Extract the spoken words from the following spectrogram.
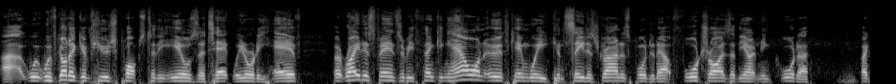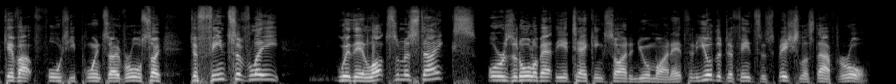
Uh, we've got to give huge props to the Eels attack. We already have. But Raiders fans will be thinking, how on earth can we concede, as Grant has pointed out, four tries in the opening quarter, but give up 40 points overall? So defensively, were there lots of mistakes, or is it all about the attacking side in your mind, Anthony? You're the defensive specialist after all.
